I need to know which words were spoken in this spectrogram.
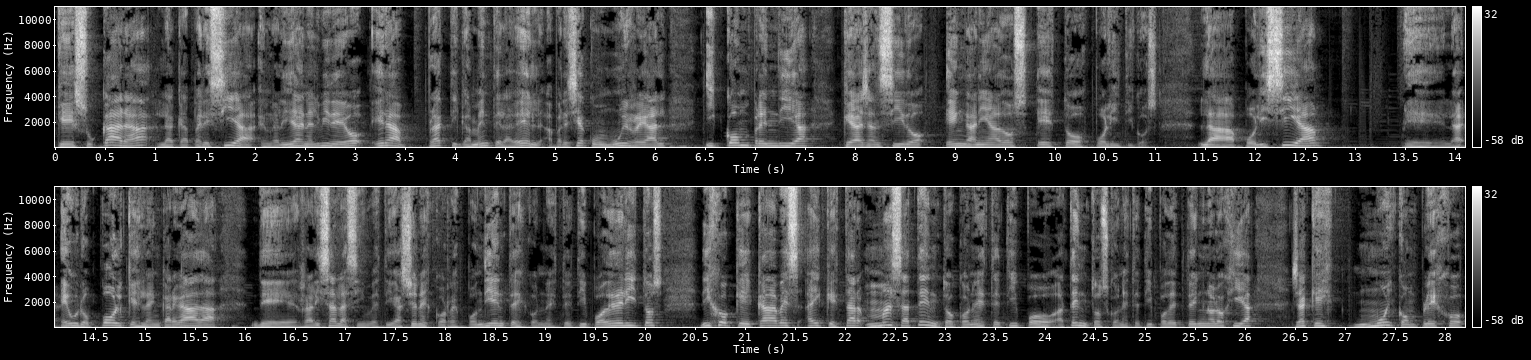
que su cara, la que aparecía en realidad en el video, era prácticamente la de él, aparecía como muy real y comprendía que hayan sido engañados estos políticos. La policía eh, la Europol, que es la encargada de realizar las investigaciones correspondientes con este tipo de delitos, dijo que cada vez hay que estar más atento con este tipo, atentos con este tipo de tecnología, ya que es muy complejo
